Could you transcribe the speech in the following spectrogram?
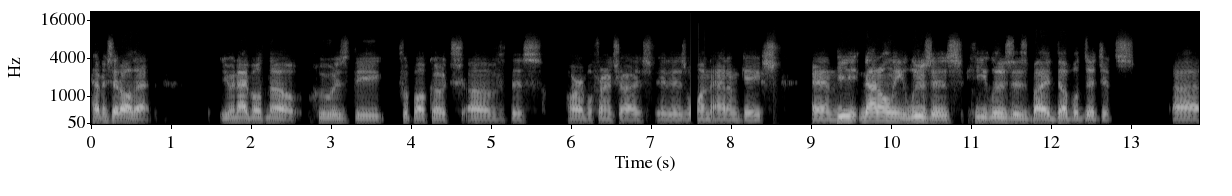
Having said all that, you and I both know who is the football coach of this horrible franchise. It is one Adam Gase. And he not only loses, he loses by double digits uh,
